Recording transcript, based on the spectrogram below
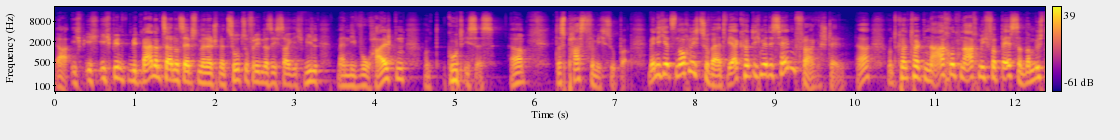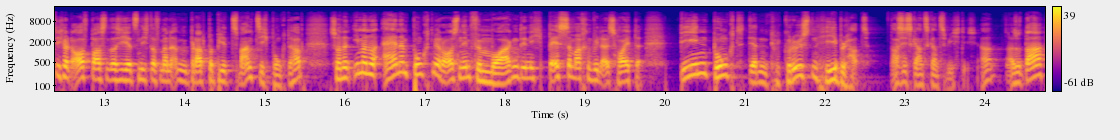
ja, ich, ich, ich bin mit meinem Zeit- und Selbstmanagement so zufrieden, dass ich sage, ich will mein Niveau halten und gut ist es. Ja, das passt für mich super. Wenn ich jetzt noch nicht so weit wäre, könnte ich mir dieselben Fragen stellen ja, und könnte halt nach und nach mich verbessern. Dann müsste ich halt aufpassen, dass ich jetzt nicht auf meinem Blatt Papier 20 Punkte habe, sondern immer nur einen Punkt mir rausnehmen für morgen, den ich besser machen will als heute. Den Punkt, der den größten Hebel hat. Das ist ganz, ganz wichtig. Ja. Also da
